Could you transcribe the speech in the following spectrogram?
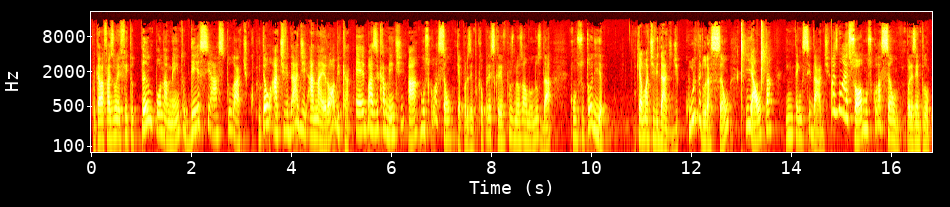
porque ela faz um efeito tamponamento desse ácido lático. Então, a atividade anaeróbica é basicamente a musculação, que é, por exemplo, o que eu prescrevo para os meus alunos da consultoria, que é uma atividade de curta duração e alta intensidade. Mas não é só musculação. Por exemplo,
